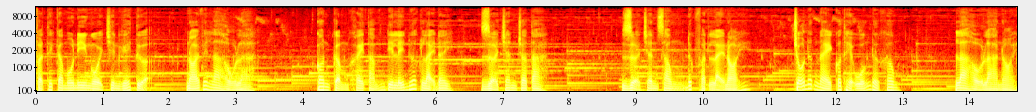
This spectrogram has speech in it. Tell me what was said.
Phật Thích Ca Mâu Ni ngồi trên ghế tựa, nói với La Hầu La: "Con cầm khay tắm đi lấy nước lại đây, rửa chân cho ta." Rửa chân xong, Đức Phật lại nói: "Chỗ nước này có thể uống được không?" La Hầu La nói:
